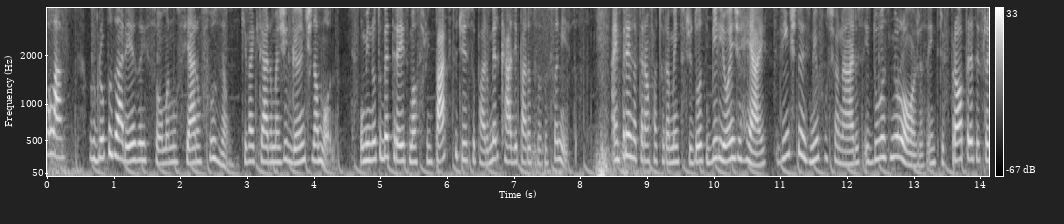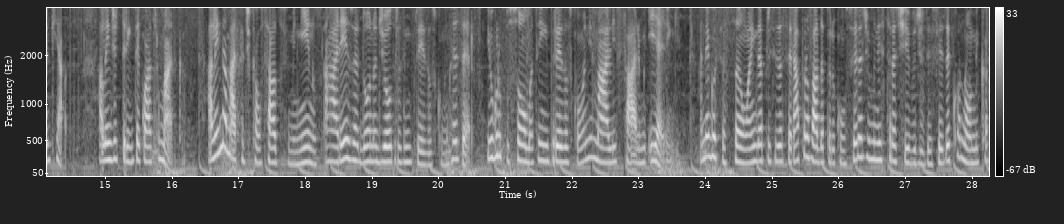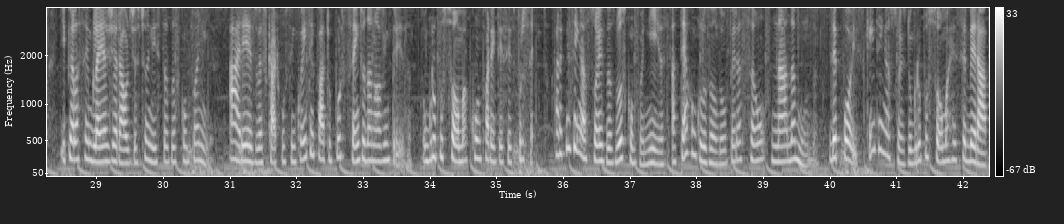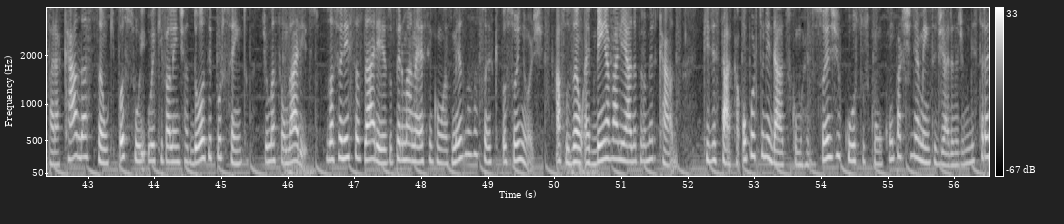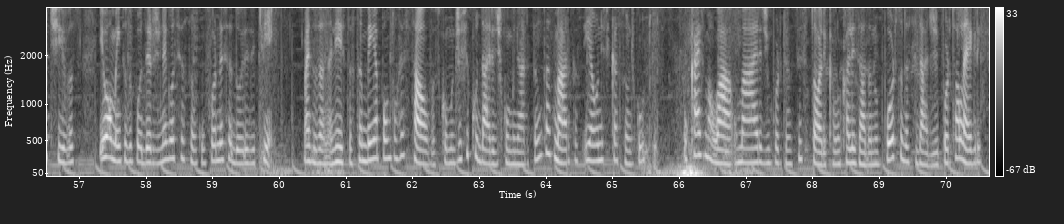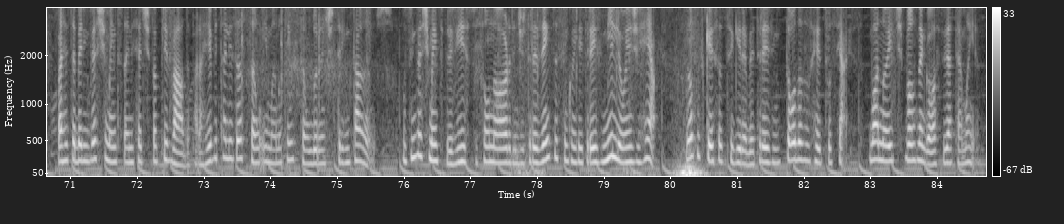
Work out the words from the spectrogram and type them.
Olá! Os grupos Areza e Soma anunciaram fusão, que vai criar uma gigante da moda. O Minuto B3 mostra o impacto disso para o mercado e para os seus acionistas. A empresa terá um faturamento de 12 bilhões de reais, 22 mil funcionários e 2 mil lojas, entre próprias e franqueadas, além de 34 marcas. Além da marca de calçados femininos, a Arezo é dona de outras empresas como Reserva. E o Grupo Soma tem empresas como Animale, Farm e Ering. A negociação ainda precisa ser aprovada pelo Conselho Administrativo de Defesa Econômica e pela Assembleia Geral de Acionistas das companhias. A Arezo vai ficar com 54% da nova empresa, o Grupo Soma com 46%. Para quem tem ações das duas companhias, até a conclusão da operação, nada muda. Depois, quem tem ações do Grupo Soma receberá para cada ação que possui o equivalente a 12% de uma ação da Arezo. Os acionistas da Arezo permanecem com as mesmas ações que possuem hoje. A fusão é bem avaliada pelo mercado que destaca oportunidades como reduções de custos com o compartilhamento de áreas administrativas e o aumento do poder de negociação com fornecedores e clientes. Mas os analistas também apontam ressalvas, como dificuldade de combinar tantas marcas e a unificação de culturas. O Cais Mauá, uma área de importância histórica localizada no porto da cidade de Porto Alegre, vai receber investimentos da iniciativa privada para revitalização e manutenção durante 30 anos. Os investimentos previstos são na ordem de 353 milhões de reais. Não se esqueça de seguir a B3 em todas as redes sociais. Boa noite, bons negócios e até amanhã.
